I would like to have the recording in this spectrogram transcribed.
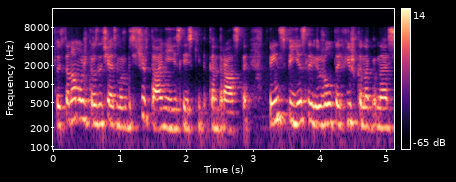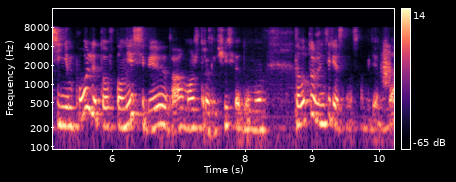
то есть она может различать, может быть, очертания, если есть какие-то контрасты. В принципе, если желтая фишка на, на синем поле, то вполне себе, да, может различить, я думаю. Но вот тоже интересно, на самом деле, да?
